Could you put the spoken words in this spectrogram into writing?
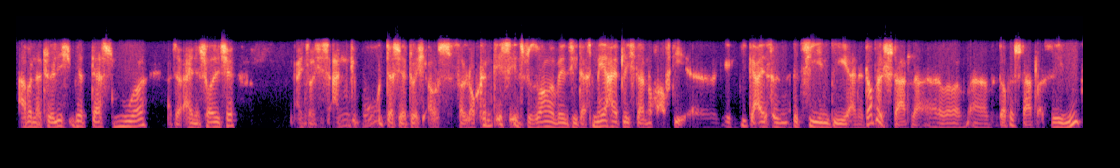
Aber natürlich wird das nur, also eine solche, ein solches Angebot, das ja durchaus verlockend ist, insbesondere wenn Sie das mehrheitlich dann noch auf die, äh, die Geiseln beziehen, die eine Doppelstaatler, äh, äh Doppelstaatler sind,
